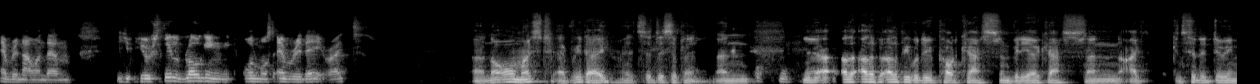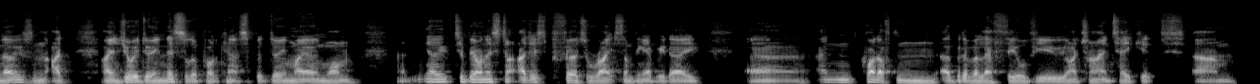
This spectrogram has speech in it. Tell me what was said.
every now and then. You're still blogging almost every day, right? Uh, not almost every day. It's a discipline, and you know, other, other other people do podcasts and videocasts, and I've considered doing those, and I I enjoy doing this sort of podcast, but doing my own one, you know, to be honest, I just prefer to write something every day. Uh, and quite often a bit of a left field view. I try and take it um,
